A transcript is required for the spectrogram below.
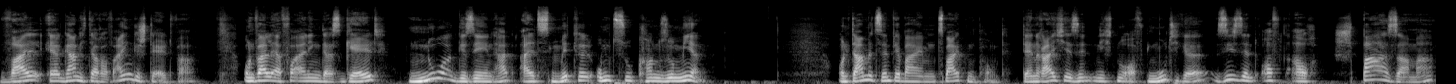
Weil er gar nicht darauf eingestellt war. Und weil er vor allen Dingen das Geld nur gesehen hat als Mittel, um zu konsumieren. Und damit sind wir beim zweiten Punkt. Denn Reiche sind nicht nur oft mutiger, sie sind oft auch sparsamer,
